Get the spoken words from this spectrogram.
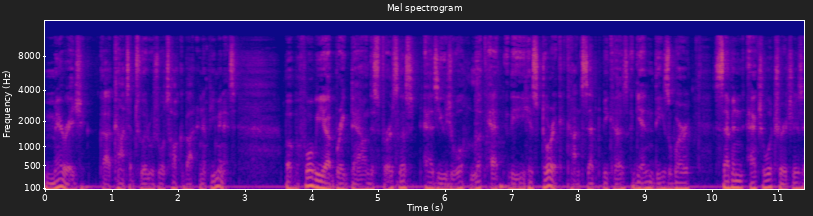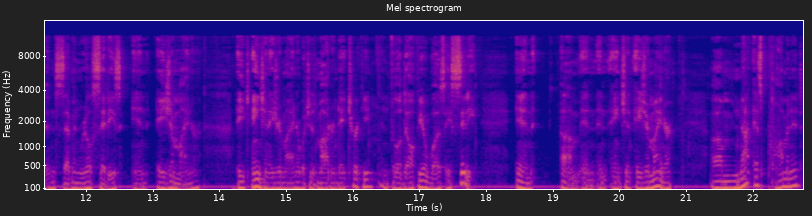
marriage uh, concept to it, which we'll talk about in a few minutes. But before we uh, break down this verse, let's, as usual, look at the historic concept because, again, these were seven actual churches in seven real cities in Asia Minor, ancient Asia Minor, which is modern day Turkey, and Philadelphia was a city in um, in, in ancient Asia Minor. Um, not as prominent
